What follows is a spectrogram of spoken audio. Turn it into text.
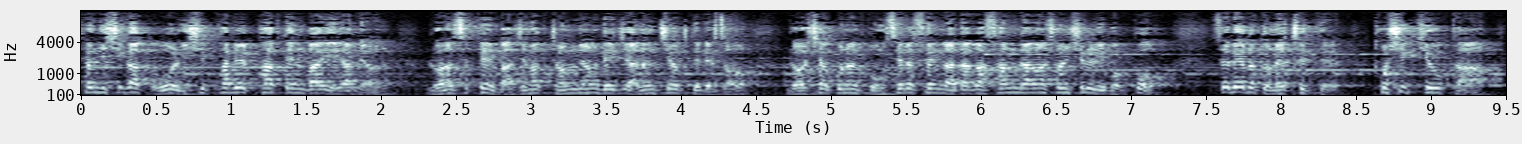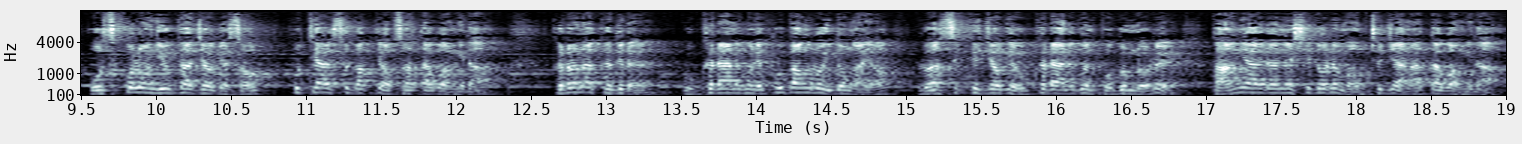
현지 시각 5월 28일 파악된 바에 의하면 루한스크의 마지막 점령되지 않은 지역들에서 러시아군은 공세를 수행하다가 상당한 손실을 입었고 세베르도네츠크, 토시키우카, 오스콜로니우카 지역에서 후퇴할 수밖에 없었다고 합니다. 그러나 그들은 우크라이나군의 후방으로 이동하여 루안스크 지역의 우크라이나군 보급로를 방해하려는 시도를 멈추지 않았다고 합니다.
